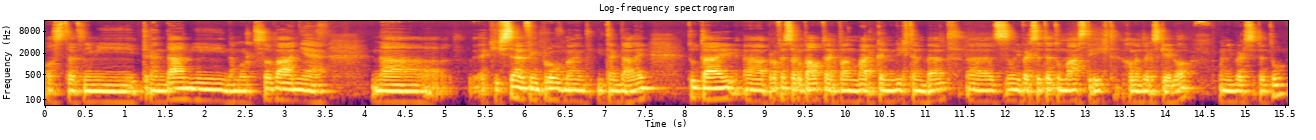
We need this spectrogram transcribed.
ostatnimi trendami na morsowanie, na jakiś self-improvement i tak dalej. Tutaj e, profesor Wouter van Marken-Lichtenbelt e, z Uniwersytetu Maastricht, holenderskiego uniwersytetu,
